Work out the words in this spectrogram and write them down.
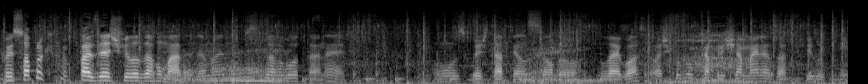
Foi só pra fazer as filas arrumadas, né? Mas não precisava botar, né? Vamos prestar atenção no, no negócio. Eu acho que eu vou caprichar mais nessa fila aqui.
